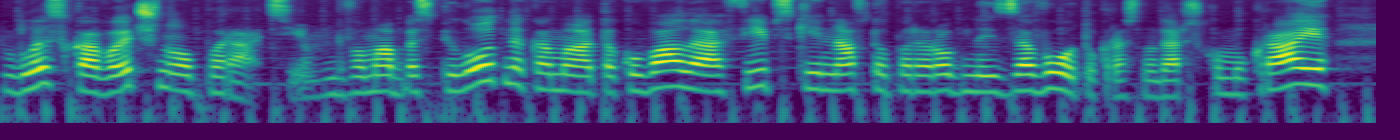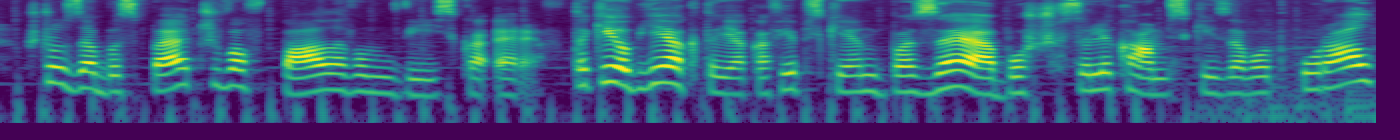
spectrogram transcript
блискавичну операцію. Двома безпілотниками атакували Афіпський нафтопереробний завод у Краснодарському краї, що забезпечував паливом війська РФ. Такі об'єкти, як Афіпський НПЗ або ж Солікамський завод Урал.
